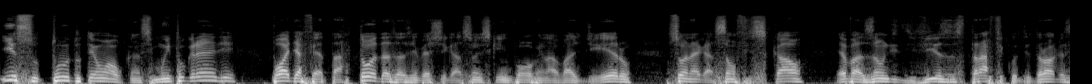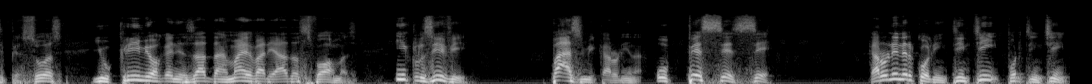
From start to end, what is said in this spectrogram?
Isso tudo tem um alcance muito grande, pode afetar todas as investigações que envolvem lavagem de dinheiro, sonegação fiscal, evasão de divisas, tráfico de drogas e pessoas e o crime organizado das mais variadas formas. Inclusive, pasme, Carolina, o PCC. Carolina Ercolim, tintim por tintim.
